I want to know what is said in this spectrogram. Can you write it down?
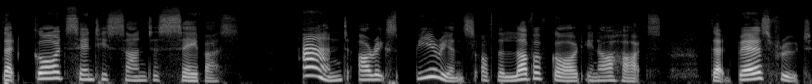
that God sent His Son to save us and our experience of the love of God in our hearts that bears fruit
